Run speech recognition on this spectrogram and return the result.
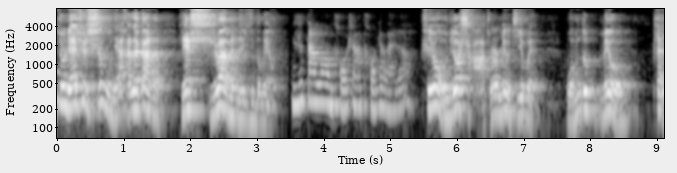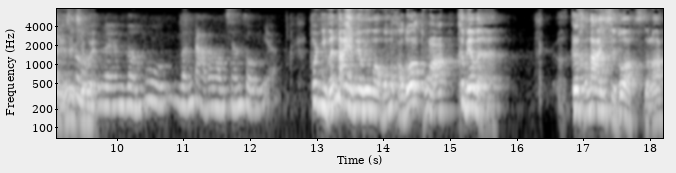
就连续十五年还在干的，连十万分之一都没有。你是大浪淘沙淘下来的，是因为我们比较傻，主要是没有机会，我们都没有骗人的机会。稳稳步稳打的往前走也，不是你稳打也没有用啊，我们好多同行特别稳，跟恒大一起做死了，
